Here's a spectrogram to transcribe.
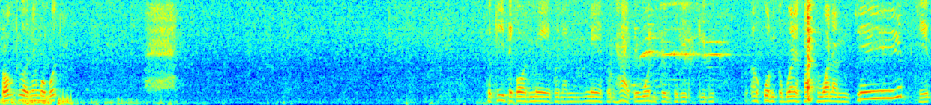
ท้องเถื่อนยังบ่เบิด ตะกี้แต่ก่อนเมย์เพิ่นนั้นเมย์เพิ่นให้ไปวนเพิ่นไปกิน เอาคนกระบวนการหัวนั้นเจ็บเจ็บ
